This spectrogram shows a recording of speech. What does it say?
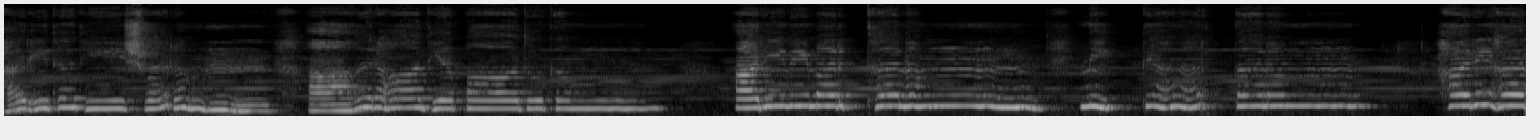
ഹരിതധീശ്വരം ആരാധ്യ പാതുകം ആരാധ്യപാദുകം അരിവിമർദ്ദനം നിത്യനർത്തനം ഹരിഹരാത്മജം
